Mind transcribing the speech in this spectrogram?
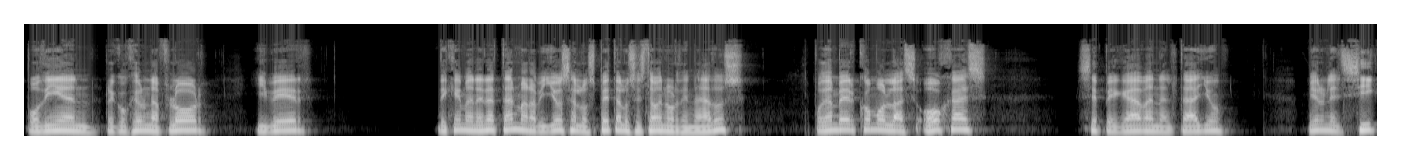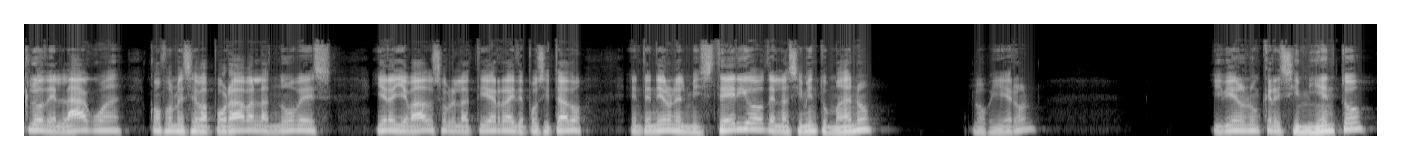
podían recoger una flor y ver de qué manera tan maravillosa los pétalos estaban ordenados. Podían ver cómo las hojas se pegaban al tallo. Vieron el ciclo del agua conforme se evaporaban las nubes y era llevado sobre la tierra y depositado. Entendieron el misterio del nacimiento humano. Lo vieron. Y vieron un crecimiento.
